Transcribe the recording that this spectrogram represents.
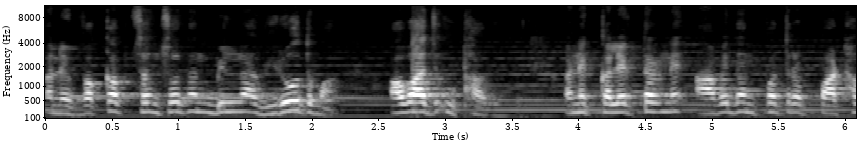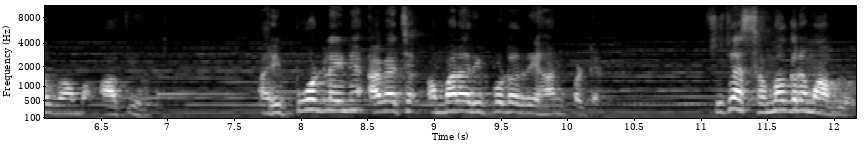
અને વકફ સંશોધન બિલના વિરોધમાં અવાજ ઉઠાવ્યો અને કલેક્ટરને આવેદનપત્ર પાઠવવામાં આવ્યું હતું. આ રિપોર્ટ લઈને આવ્યા છે અમારા રિપોર્ટર રેહાન પટેલ. શું છે સમગ્ર મામલો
